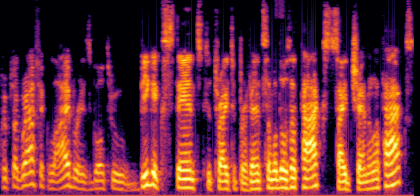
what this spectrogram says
cryptographic libraries go through big extents to try to prevent some of those attacks side channel attacks.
